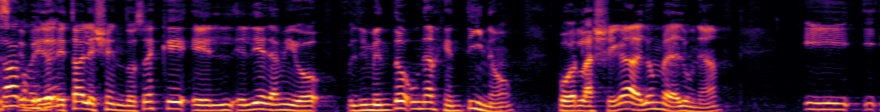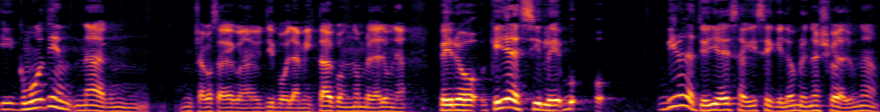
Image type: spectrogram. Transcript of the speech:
semana pasada eh, comenté. estaba leyendo, ¿sabes que el, el Día del Amigo lo inventó un argentino por la llegada del hombre a la luna? Y, y, y como no tiene nada, con- mucha cosa que ver con el tipo, la amistad con un hombre a la luna, pero quería decirle, ¿vo- o- ¿vieron la teoría esa que dice que el hombre no llegó a la luna?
